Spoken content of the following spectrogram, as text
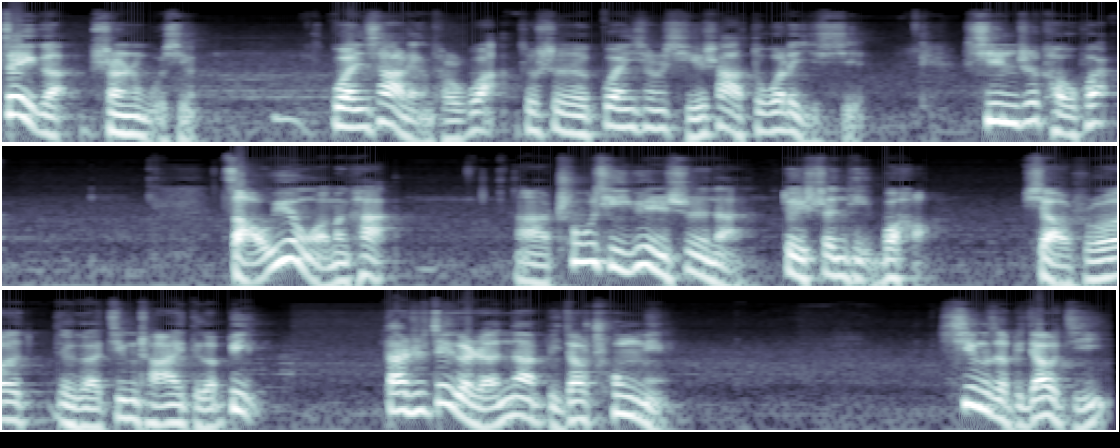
这个生日五行，官煞两头挂，就是官星七煞多了一些，心直口快。早运我们看啊，初期运势呢对身体不好。小时候这个经常爱得病，但是这个人呢比较聪明，性子比较急，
